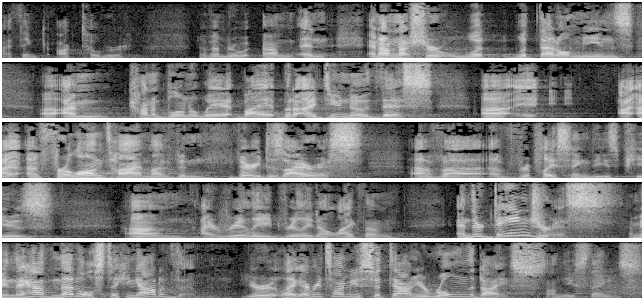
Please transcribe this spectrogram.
I think, October, November. Um, and, and I'm not sure what, what that all means. Uh, I'm kind of blown away by it, but I do know this. Uh, it, I, I, for a long time, I've been very desirous of, uh, of replacing these pews. Um, I really, really don't like them. And they're dangerous. I mean, they have metal sticking out of them. You're like, every time you sit down, you're rolling the dice on these things.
